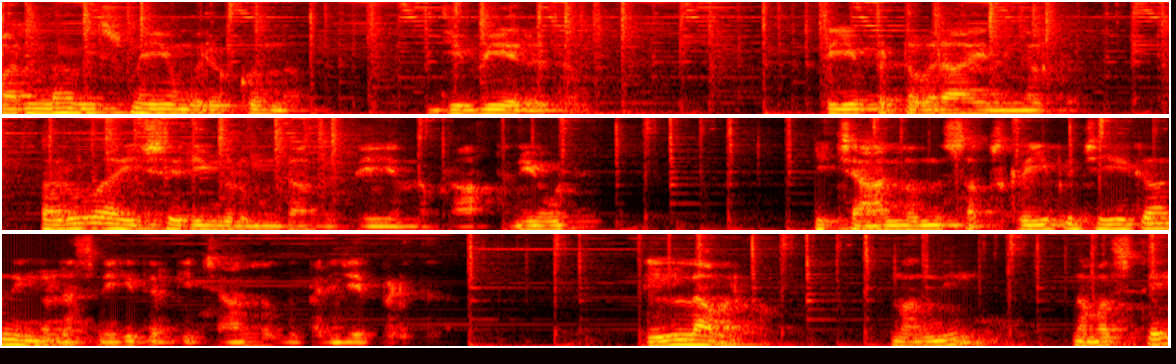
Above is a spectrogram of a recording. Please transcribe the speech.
വർണവിസ്മയമൊരുക്കുന്ന ദിവ്യരഥം പ്രിയപ്പെട്ടവരായ നിങ്ങൾക്ക് സർവ ഐശ്വര്യങ്ങളും ഉണ്ടാകട്ടെ എന്ന പ്രാർത്ഥനയോടെ ഈ ചാനലൊന്ന് സബ്സ്ക്രൈബ് ചെയ്യുക നിങ്ങളുടെ സ്നേഹിതർക്ക് ഈ ചാനലൊന്ന് പരിചയപ്പെടുത്തുക. എല്ലാവർക്കും നന്ദി നമസ്തേ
